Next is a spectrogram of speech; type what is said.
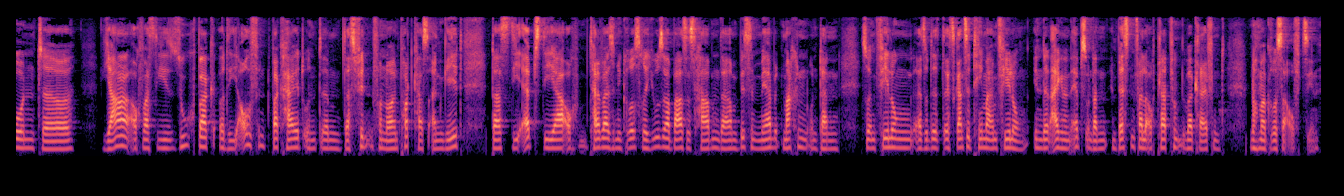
und äh, ja, auch was die Suchbar oder die Auffindbarkeit und ähm, das Finden von neuen Podcasts angeht, dass die Apps, die ja auch teilweise eine größere Userbasis haben, da ein bisschen mehr mitmachen und dann so Empfehlungen, also das, das ganze Thema Empfehlungen in den eigenen Apps und dann im besten Falle auch plattformübergreifend nochmal größer aufziehen.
